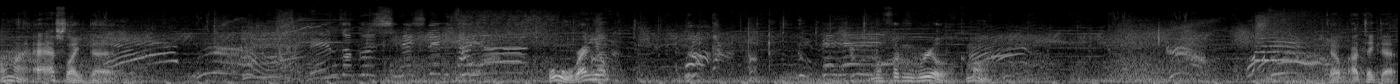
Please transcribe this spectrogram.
on my ass like that. Ooh, right in your no fucking grill. Come on. Yep, I take that.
